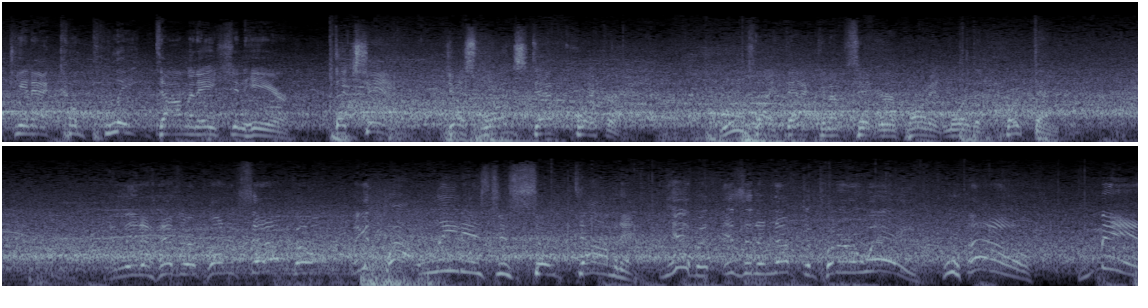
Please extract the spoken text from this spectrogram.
Looking at complete domination here. The champ just one step quicker. Moves like that can upset your opponent more than hurt them. And Lita has her opponent set up, Cole. Look at Wow, Lita is just so dominant. Yeah, but is it enough to put her away? Wow! Man,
